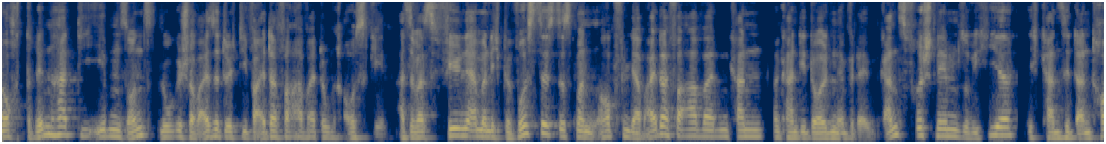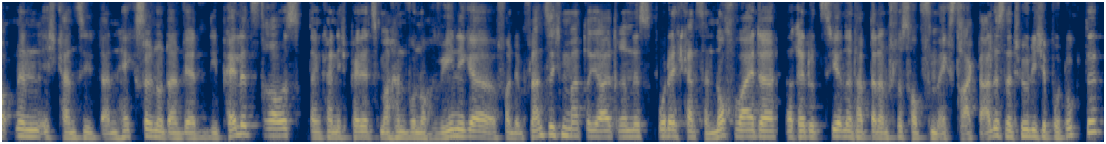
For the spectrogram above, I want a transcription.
noch drin hat, die eben sonst logischerweise durch die Weiterverarbeitung rausgehen. Also was vielen ja immer nicht bewusst ist, dass man Hopfen ja weiterverarbeiten kann. Man kann die Dolden entweder ganz frisch nehmen, so wie hier. Ich kann sie dann trocknen, ich kann sie dann häckseln und dann werden die Pellets draus. Dann kann ich Pellets machen, wo noch weniger von dem pflanzlichen Material drin ist. Oder ich kann es dann noch weiter reduzieren und habe dann am Schluss Hopfenextrakt. Alles natürliche Produkte.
